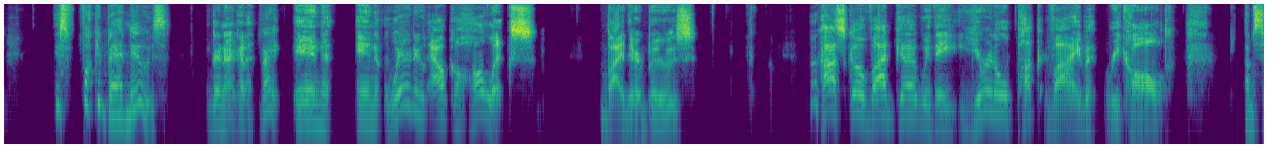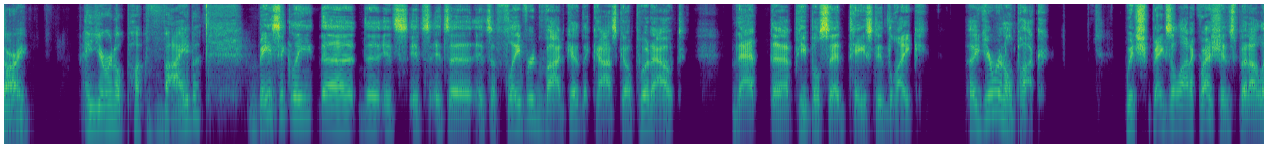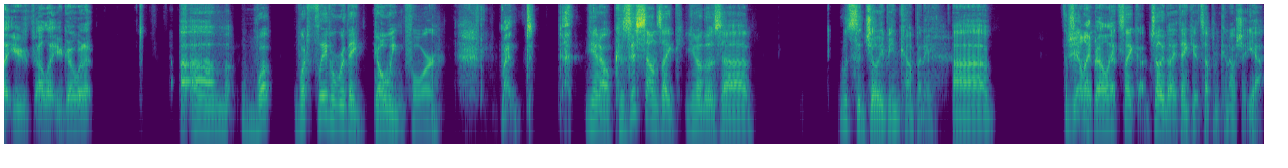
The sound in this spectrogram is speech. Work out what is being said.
is fucking bad news? they're not gonna. Right? In in where do alcoholics buy their booze? Costco vodka with a urinal puck vibe recalled. I'm sorry. A urinal puck vibe. Basically, the the it's it's it's a it's a flavored vodka that Costco put out that uh, people said tasted like a urinal puck, which begs a lot of questions. But I'll let you I'll let you go with it. Um, what what flavor were they going for? My- You know, because this sounds like you know those. uh What's the jelly bean company? Uh the Jelly one. Belly? It's like Jelly Belly. Thank you. It's up in Kenosha. Yeah.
